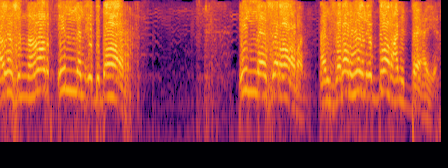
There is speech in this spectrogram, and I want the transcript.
أو في النهار إلا الإدبار إلا فرارا. الفرار هو الإدبار عن الداعية.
